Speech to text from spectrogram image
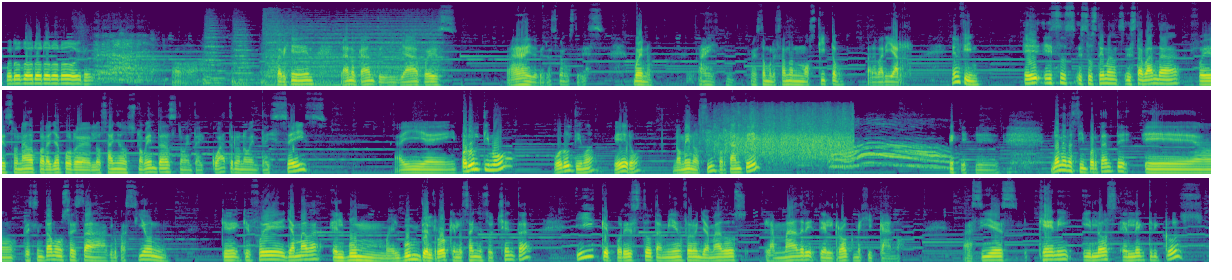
Oh, está bien, ya no cante y ya pues. Ay, de veras con ustedes. Bueno, ay, me está molestando un mosquito para variar. En fin, eh, esos, estos temas, esta banda fue sonada por allá por eh, los años 90, 94, 96. Ahí, eh, por último, por último, pero no menos importante, no menos importante, eh, presentamos a esta agrupación que, que fue llamada el boom, el boom del rock en los años 80 y que por esto también fueron llamados la madre del rock mexicano. Así es, Kenny y los eléctricos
